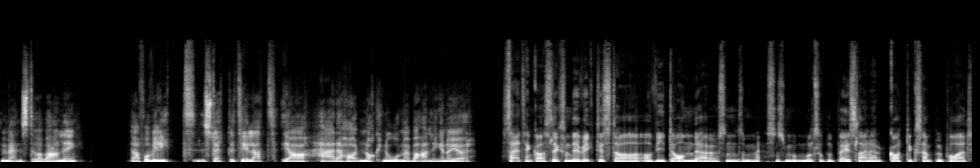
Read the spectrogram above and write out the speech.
mens det var behandling. Da får vi litt støtte til at ja, her har det nok noe med behandlingen å gjøre. Så jeg tenker også liksom det viktigste å, å vite om, det er jo sånn som, jeg synes multiple baseline er et godt eksempel på at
